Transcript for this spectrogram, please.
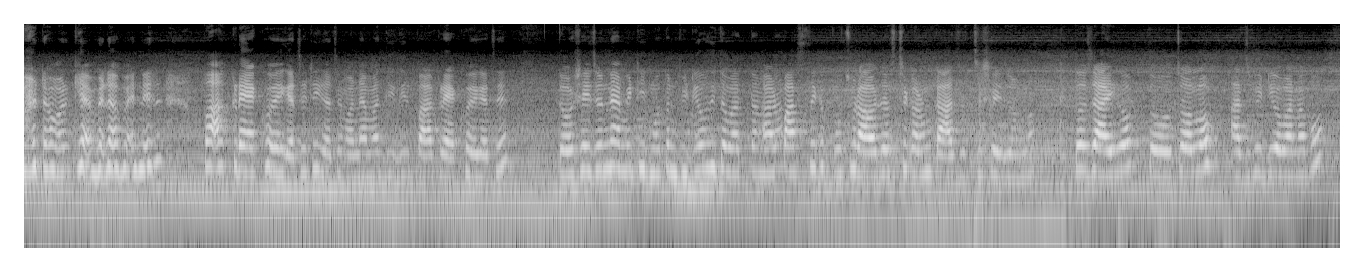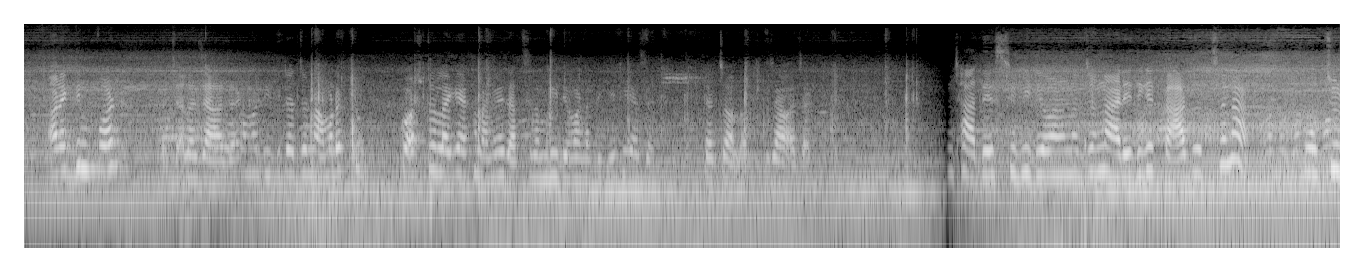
বাট আমার ক্যামেরাম্যানের পা ক্র্যাক হয়ে গেছে, ঠিক আছে? মানে আমার দিদির পা ক্র্যাক হয়ে গেছে। তো সেই জন্য আমি ঠিক মতন ভিডিও দিতে পারতাম আর পাশ থেকে প্রচুর আওয়াজ আসছে, কারণ কাজ হচ্ছে সেই জন্য। তো যাই হোক, তো চলো, আজ ভিডিও বানাবো। অনেক দিন পর চলো যাওয়া যাক। আমার দিদিটার জন্য আমার একটু কষ্ট লাগে, এখন আমিও যাচ্ছিলাম ভিডিও বানাতে গিয়ে, ঠিক আছে? তা চলো, যাওয়া যাক। ছাদে এসছি ভিডিও বানানোর জন্য, আর এদিকে কাজ হচ্ছে না, প্রচুর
